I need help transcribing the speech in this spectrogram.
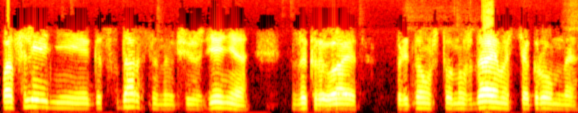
последние государственные учреждения закрывает, при том, что нуждаемость огромная.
